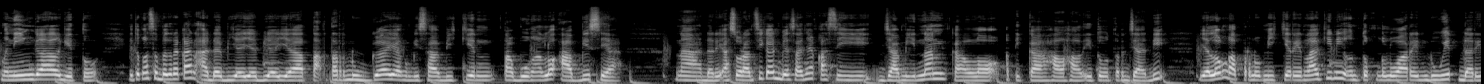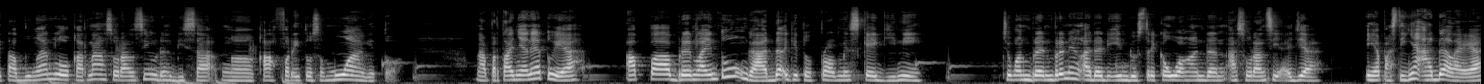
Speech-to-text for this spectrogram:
meninggal gitu. Itu kan sebenarnya kan ada biaya-biaya tak terduga yang bisa bikin tabungan lo habis ya. Nah, dari asuransi kan biasanya kasih jaminan kalau ketika hal-hal itu terjadi, ya lo nggak perlu mikirin lagi nih untuk ngeluarin duit dari tabungan lo karena asuransi udah bisa nge-cover itu semua gitu. Nah, pertanyaannya tuh ya, apa brand lain tuh nggak ada gitu promise kayak gini? Cuman brand-brand yang ada di industri keuangan dan asuransi aja. Ya pastinya ada lah ya.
